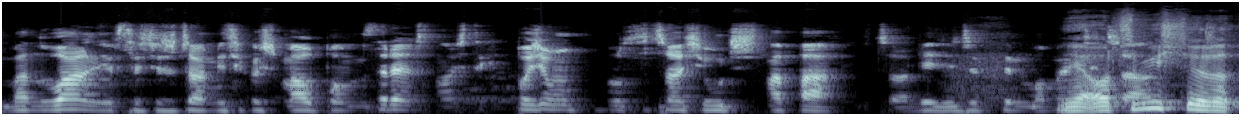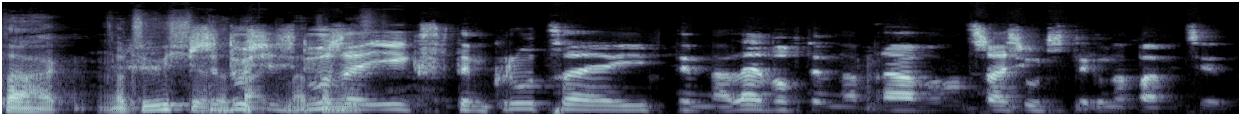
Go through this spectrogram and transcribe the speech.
manualnie, w sensie, że trzeba mieć jakąś małpą zręczność, tych poziomów po prostu trzeba się uczyć na pamięć. Trzeba wiedzieć, że w tym momencie. Nie, oczywiście, że tak. Oczywiście, przydusić że tak. dłużej Natomiast... X w tym krócej, w tym na lewo, w tym na prawo. No, trzeba się uczyć tego na pamięć jednak.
